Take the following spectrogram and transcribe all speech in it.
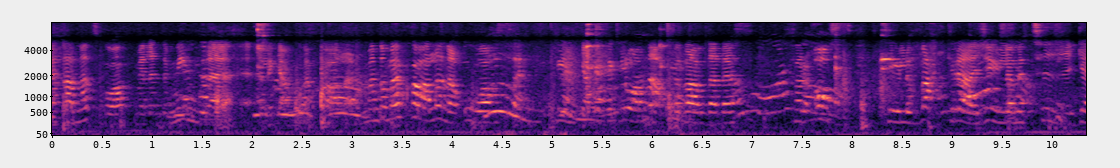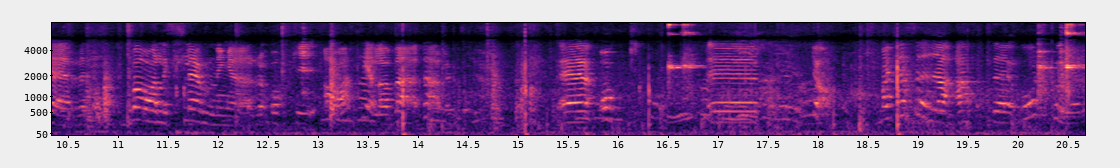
ett annat skåp med lite mindre eleganta sjalar. Men de här sjalarna, oavsett vilka vi fick låna, förvandlades för oss till vackra gyllene tyger, balklänningar och i, ja, hela världar. Eh, och eh, ja, man kan säga att eh, vårt kungarike,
